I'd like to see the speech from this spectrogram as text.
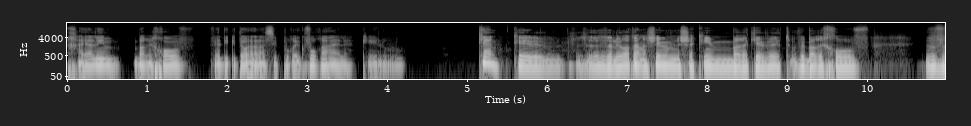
חיילים ברחוב ולגדול על הסיפורי גבורה האלה, כאילו. כן, כי זה, זה לראות אנשים עם נשקים ברכבת וברחוב. ושוב,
